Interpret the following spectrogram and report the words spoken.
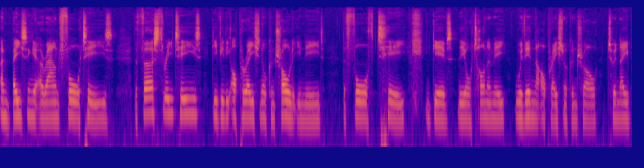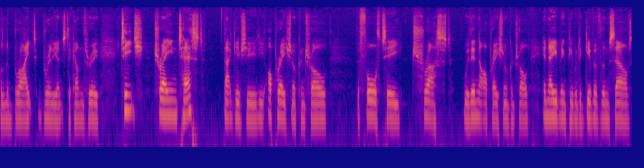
and basing it around four T's. The first three T's give you the operational control that you need the fourth T gives the autonomy within that operational control to enable the bright brilliance to come through. Teach, train, test. That gives you the operational control. The fourth T, trust within that operational control, enabling people to give of themselves,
